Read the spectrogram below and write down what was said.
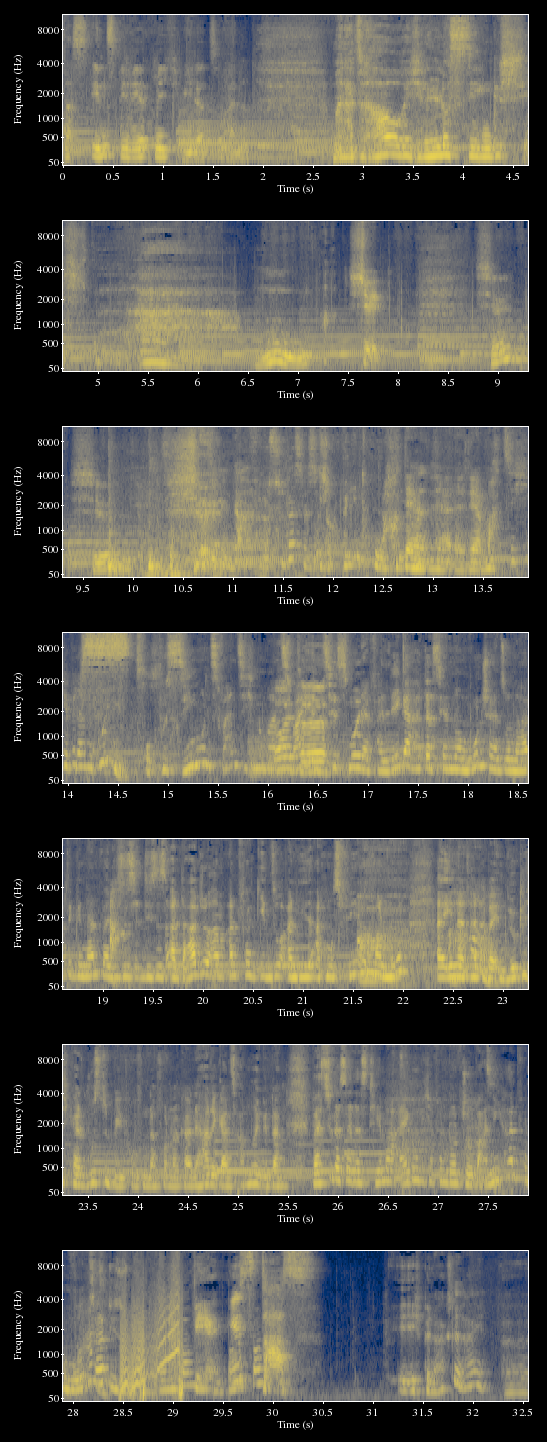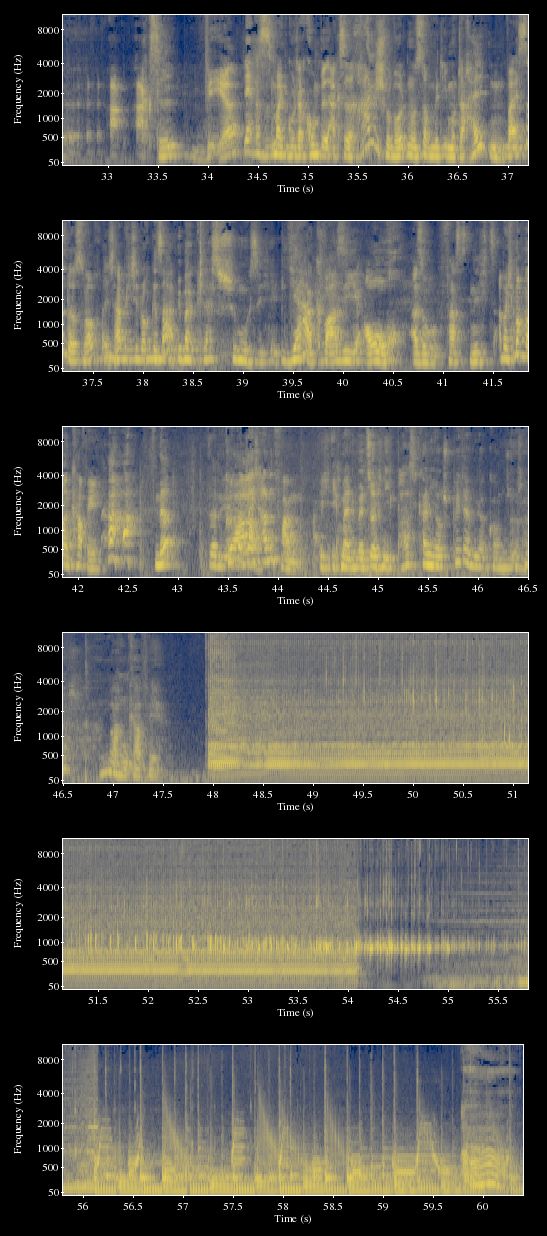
Das inspiriert mich wieder zu einem meiner traurig lustigen Geschichten. Ah, mm, schön. Schön, schön, schön. Hörst du das? Das ist doch Beethoven. Ach, der, der, der macht sich hier wieder ruhigen. Opus 27 Nummer Leute. 2 in Cis-Moll. Der Verleger hat das ja nur Mondscheinsonate genannt, weil dieses, dieses Adagio am Anfang ihn so an die Atmosphäre von Mond erinnert hat. Aber in Wirklichkeit wusste Beethoven davon noch gar nicht. Der hatte ganz andere Gedanken. Weißt du, dass er das Thema eigentlich von Don Giovanni hat, von Mozart? Wer ist das? Ich bin Axel, hi. A Axel, wer? Ja, das ist mein guter Kumpel Axel Ranisch. Wir wollten uns doch mit ihm unterhalten. Weißt du das noch? Das habe ich dir doch gesagt. Über klassische Musik. Ja, quasi auch. Also fast nichts. Aber ich mach mal einen Kaffee. ne? Dann können Ja. wir gleich anfangen. Ich, ich meine, wenn es euch nicht passt, kann ich auch später wiederkommen. So ist nicht. Mach einen Kaffee.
